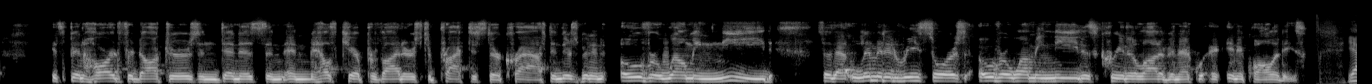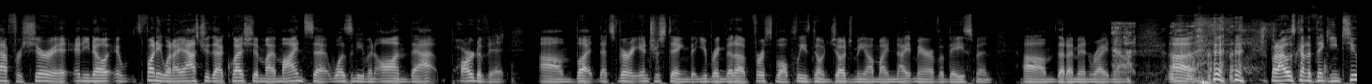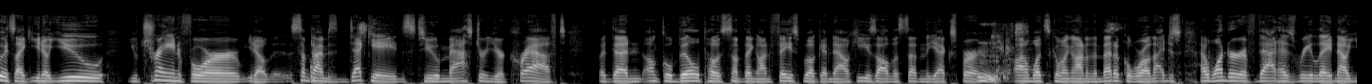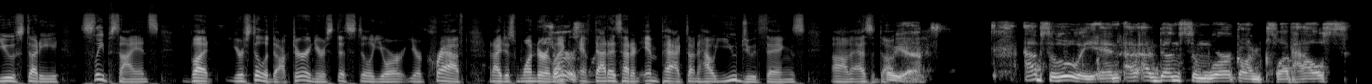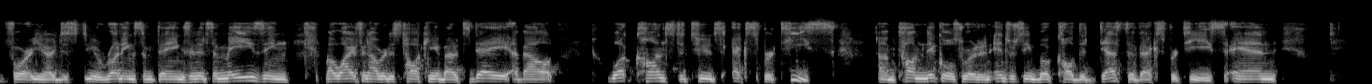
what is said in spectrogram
it's been hard for doctors and dentists and, and healthcare providers to practice their craft. And there's been an overwhelming need so that limited resource, overwhelming need has created a lot of inequ- inequalities. Yeah, for sure. And, and, you know, it's funny when I asked you that question, my mindset wasn't even on that part of it. Um, but that's very interesting that you bring that up. First of all, please don't judge me on my nightmare of a basement um, that I'm in right now. Uh, but I was kind of thinking too. It's like you know, you you train for you know sometimes decades to master your craft but then Uncle Bill posts something on Facebook and now he's all of a sudden the expert mm. on what's going on in the medical world. And I just I wonder if that has relayed. Now you study sleep science, but you're still a doctor and you're st- still your your craft. And I just wonder sure. like if that has had an impact on how you do things um, as a doctor. Oh yeah. Absolutely, and I, have done some work on Clubhouse for you know just you know running some things, and it's amazing. My wife and I were just talking about it today about what constitutes expertise um, Tom Nichols wrote an interesting book called The Death of Expertise. And,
